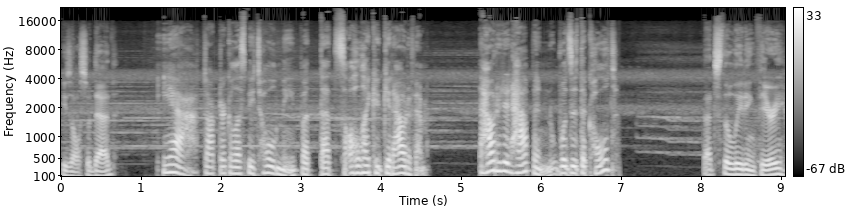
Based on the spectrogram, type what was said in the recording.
He's also dead. Yeah, Dr. Gillespie told me, but that's all I could get out of him. How did it happen? Was it the cult? That's the leading theory.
